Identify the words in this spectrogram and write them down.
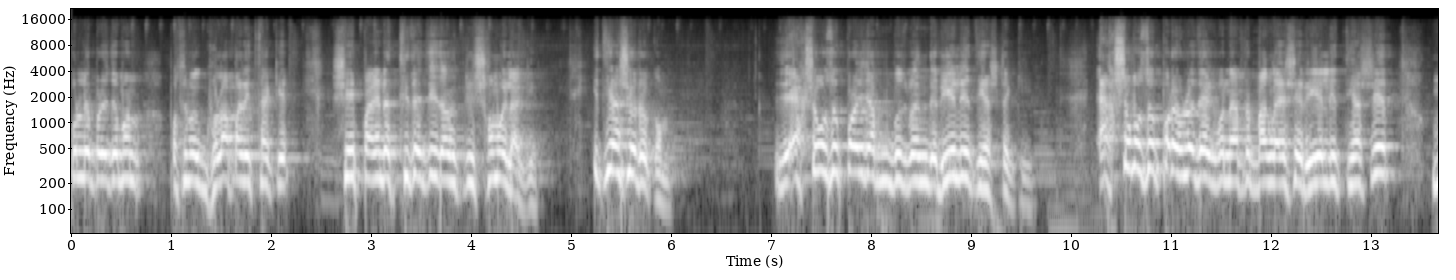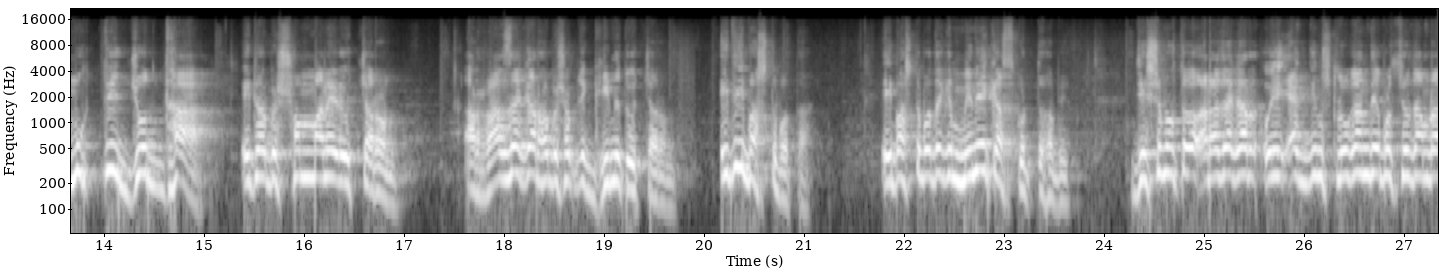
করলে পরে যেমন প্রথমে ঘোলা পানি থাকে, সেই পানিটা থিতে দিয়ে যেমন একটু সময় লাগে। ইতিহাস এরকম। যে একশো বছর পরে যে আপনি বুঝবেন যে রিয়েল ইতিহাসটা কী। একশো বছর পরে হলে দেখবেন আপনার বাংলাদেশের রিয়েল ইতিহাসে মুক্তিযোদ্ধা, এটা হবে সম্মানের উচ্চারণ। আর রাজাকার হবে সবচেয়ে ঘৃণিত উচ্চারণ। এটাই বাস্তবতা। এই বাস্তবতাকে মেনে কাজ করতে হবে। যে সমস্ত রাজাকার ওই একদিন স্লোগান দিয়ে বলছিল যে আমরা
